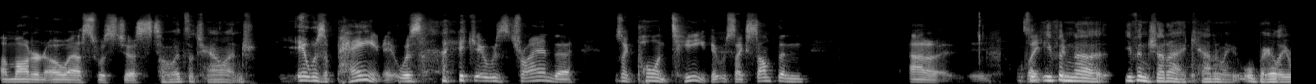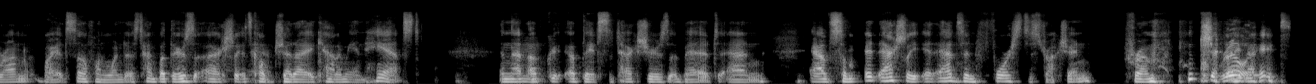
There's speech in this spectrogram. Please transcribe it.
a modern OS was just oh, it's a challenge. it was a pain. It was like it was trying to it was like pulling teeth. It was like something I don't know. It's like, like- even uh, even Jedi Academy will barely run by itself on Windows 10, but there's actually it's called Jedi Academy Enhanced, and that upgrade updates the textures a bit and adds some. It actually it adds in force destruction from Jedi Really? Knight.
